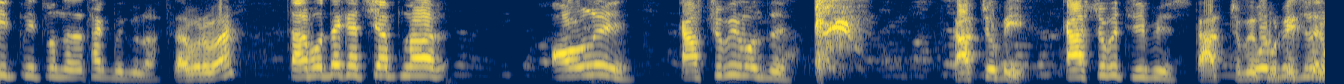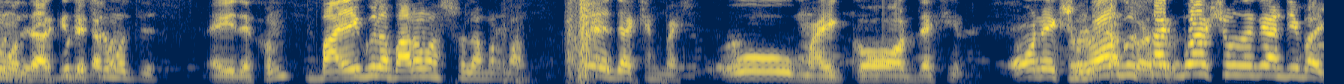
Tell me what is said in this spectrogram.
ঈদ পর্যন্ত থাকবে এগুলো। তারপরে ভাই? তারপর দেখাচ্ছি আপনার অনলি কারচুপির মধ্যে। কারচুপি? কারচুপি থ্রি পিস কারচুপি বুটিক্স এর মধ্যে আর কি যেটা এই দেখুন। ভাই এগুলো বারো মাস চলে আমার মাল। এই দেখেন ভাই। ও মাই গড দেখেন। অনেক রং থাকব একশো গ্যারান্টি ভাই।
